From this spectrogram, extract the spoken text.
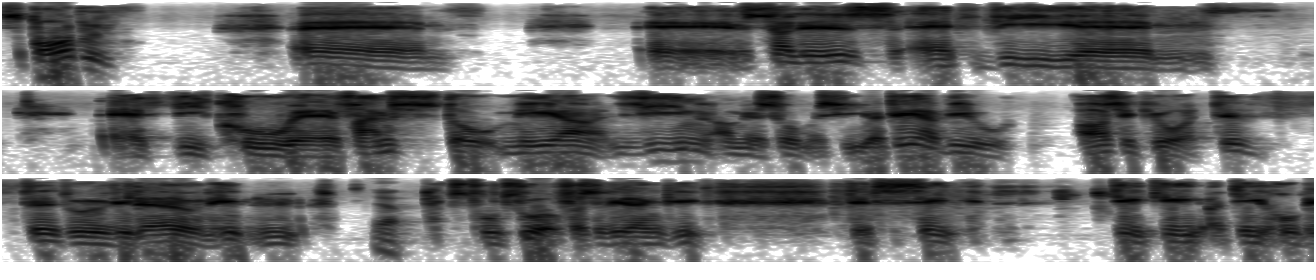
sporten, øh, øh, således at vi, øh, at vi kunne øh, fremstå mere lean, om jeg så må sige. Og det har vi jo også gjort. Det ved du, vi lavede jo en helt ny ja. struktur for så vidt angik DTC, DG og DHB.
